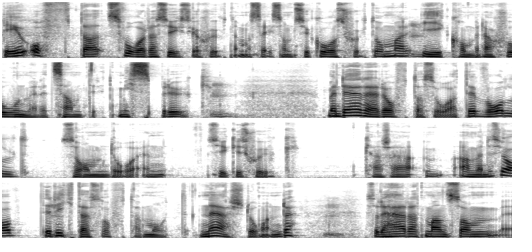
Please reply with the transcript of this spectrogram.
Det är ofta svåra psykiska sjukdomar, säg, som psykossjukdomar mm. i kombination med ett samtidigt missbruk. Mm. Men där är det ofta så att det våld som då en psykiskt sjuk kanske använder sig av, det riktas ofta mot närstående. Mm. Så det här att man som eh,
